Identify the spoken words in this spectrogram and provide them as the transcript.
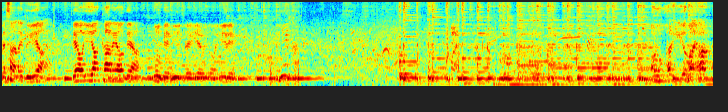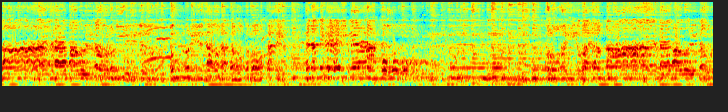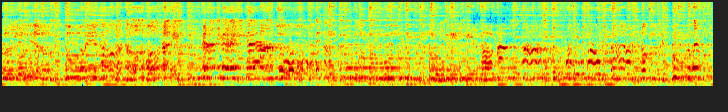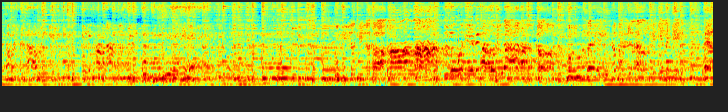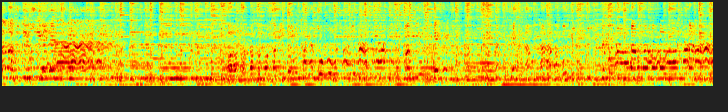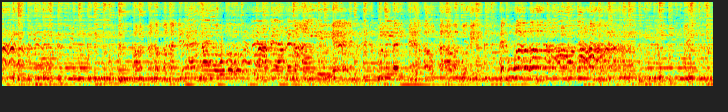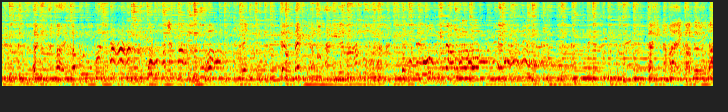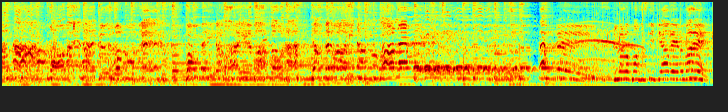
That's that I like the young. There are you young Connie out there. Look at these right here, we're gonna hit it. Oh, hey, my, my. Got a applause for Steve Keawe, everybody.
